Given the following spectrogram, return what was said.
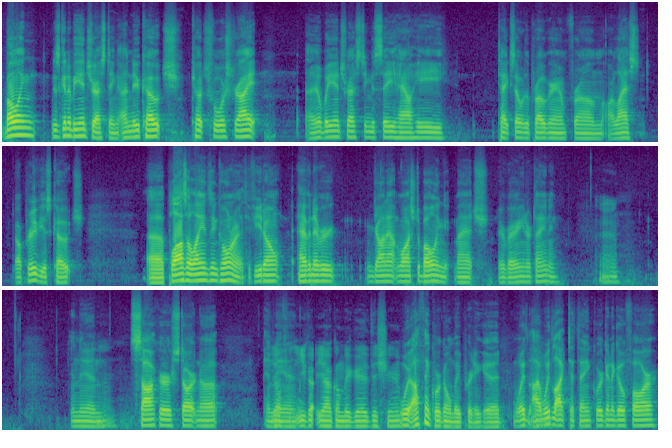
bowling is going to be interesting. A new coach, Coach Forrest Wright. Uh, it'll be interesting to see how he takes over the program from our last, our previous coach. Uh, Plaza Lanes in Corinth. If you don't, haven't ever gone out and watched a bowling match, they're very entertaining. Yeah. And then Mm. soccer starting up, and y'all, then you got, y'all gonna be good this year. we, I think we're going to be pretty good. We'd, I would like to think we're going to go far.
